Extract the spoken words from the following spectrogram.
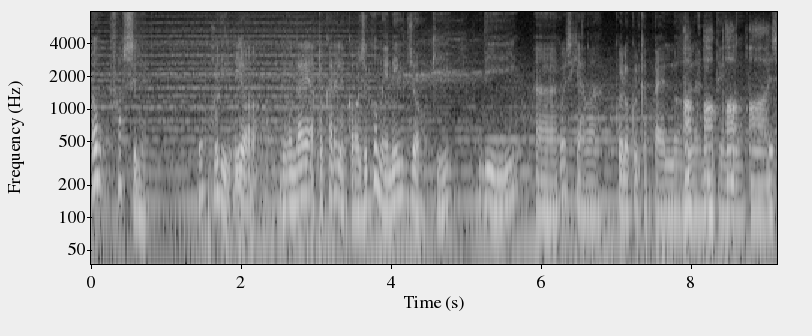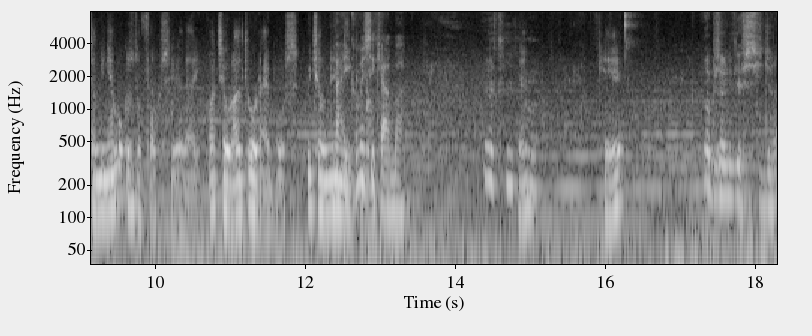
Oh, fossile. Vedi, io devo andare a toccare le cose come nei giochi di... eh, come si chiama? Quello col cappello Ah, della ah, Nintendo. ah, ah, esaminiamo questo fossile, dai. Qua c'è un altro rebus. Qui c'è un Dai, enigma. come si chiama? Eh? Che? Ho bisogno di ossigeno.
